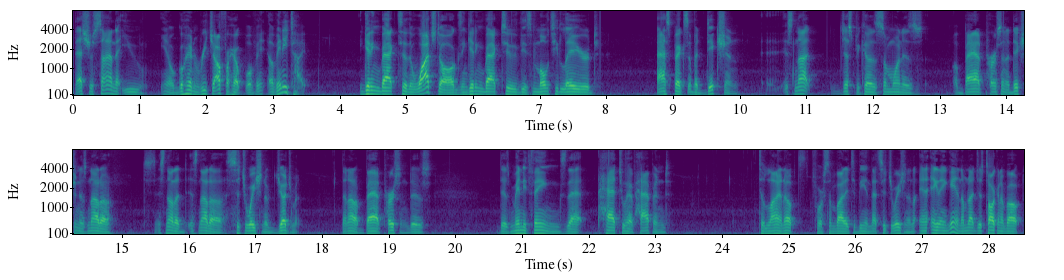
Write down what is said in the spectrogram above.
that's your sign that you you know go ahead and reach out for help of, of any type. Getting back to the watchdogs and getting back to these multi-layered aspects of addiction it's not just because someone is a bad person. Addiction is not a it's not a it's not a situation of judgment. They're not a bad person. There's there's many things that had to have happened to line up for somebody to be in that situation. And, and, and again i'm not just talking about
